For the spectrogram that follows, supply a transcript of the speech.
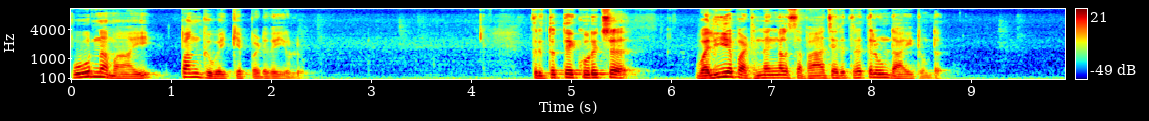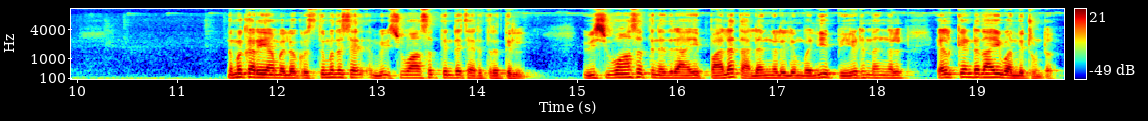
പൂർണമായി പങ്കുവയ്ക്കപ്പെടുകയുള്ളൂ. തൃത്വത്തെക്കുറിച്ച് വലിയ പഠനങ്ങൾ സഭാചരിത്രത്തിൽ ഉണ്ടായിട്ടുണ്ട്. നമുക്കറിയാമല്ലോ ക്രിസ്തുമത വിശ്വാസത്തിന്റെ ചരിത്രത്തിൽ വിശ്വാസത്തിനെതിരായി പല തലങ്ങളിലും വലിയ പീഡനങ്ങൾ ഏൽക്കേണ്ടതായി വന്നിട്ടുണ്ട്.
